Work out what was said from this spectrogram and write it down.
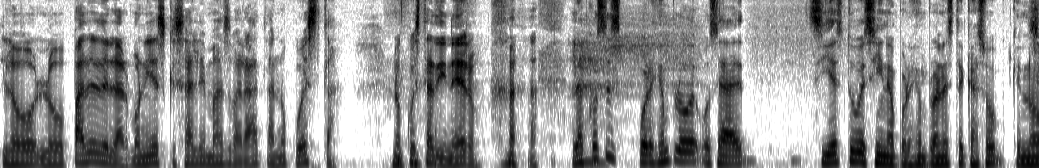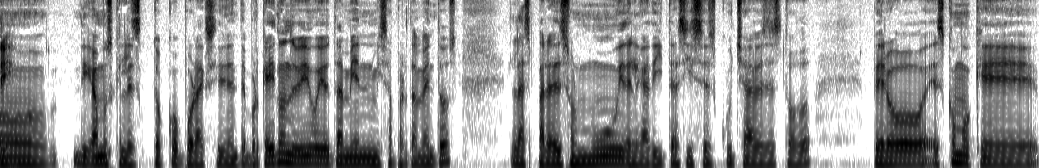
lo, lo padre de la armonía es que sale más barata, no cuesta. No cuesta dinero. la cosa es, por ejemplo, o sea, si es tu vecina, por ejemplo, en este caso, que no, digamos que les tocó por accidente, porque ahí donde vivo yo también en mis apartamentos, las paredes son muy delgaditas y se escucha a veces todo pero es como que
